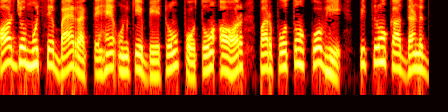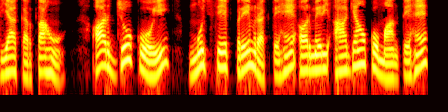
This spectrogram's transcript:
और जो मुझसे बैर रखते हैं, उनके बेटों, पोतों और परपोतों को भी पितरों का दंड दिया करता हूँ। और जो कोई मुझसे प्रेम रखते हैं और मेरी आज्ञाओं को मानते हैं,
